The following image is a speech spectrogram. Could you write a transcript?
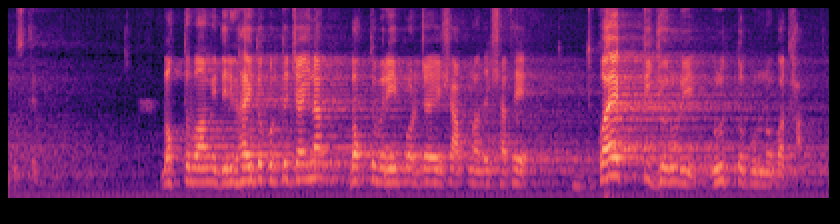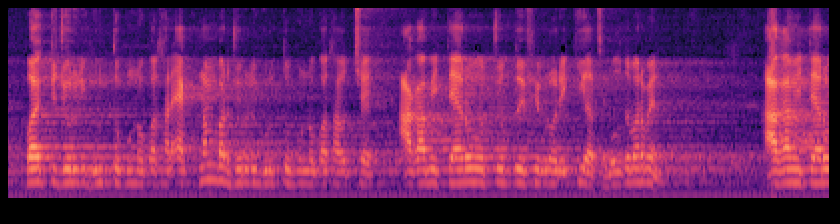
উপস্থিতি। বক্তব্য আমি দীর্ঘায়িত করতে চাই না। বক্তব্যের এই পর্যায়ে এসে আপনাদের সাথে কয়েকটি জরুরি গুরুত্বপূর্ণ কথা। কয়েকটি জরুরি গুরুত্বপূর্ণ কথার এক নম্বর জরুরি গুরুত্বপূর্ণ কথা হচ্ছে, আগামী তেরো চোদ্দোই ফেব্রুয়ারি কি আছে বলতে পারবেন? আগামী তেরো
